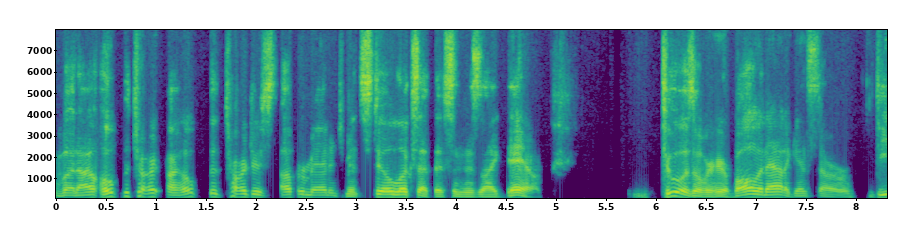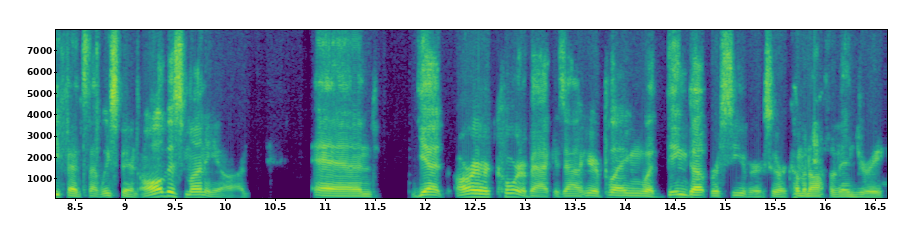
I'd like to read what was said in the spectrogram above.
But I hope the char I hope the Chargers upper management still looks at this and is like, damn, Tua's over here balling out against our defense that we spent all this money on, and yet our quarterback is out here playing with dinged up receivers who are coming off of injury.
